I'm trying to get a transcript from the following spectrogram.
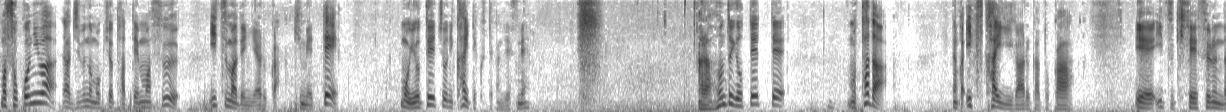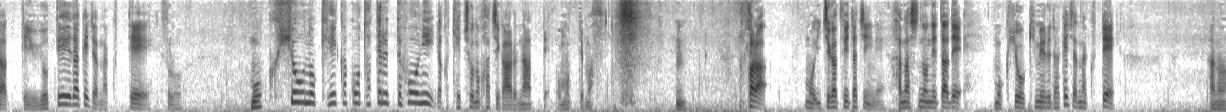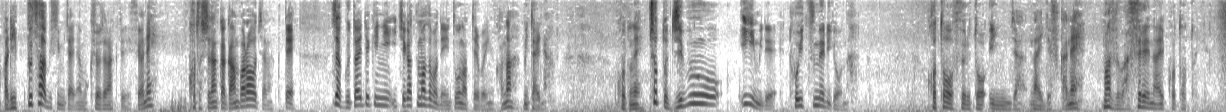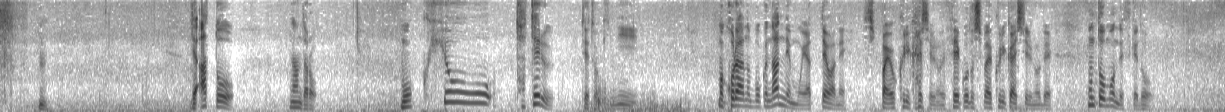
まあ、そこには自分の目標立てます。いつまでにやるか決めて、もう予定帳に書いていくって感じですね。あら、本当予定って、もうただ、なんかいつ会議があるかとか、えー、いつ帰省するんだっていう予定だけじゃなくて、その、目標の計画を立てるって方に、なんか手帳の価値があるなって思ってます。うん。だから、もう1月1日にね、話のネタで目標を決めるだけじゃなくて、あの、なんかリップサービスみたいな目標じゃなくてですよね。今年なんか頑張ろうじゃなくて、じゃあ具体的に1月末までにどうなってればいいのかなみたいなことね。ちょっと自分をいい意味で問い詰めるようなことをするといいんじゃないですかね。まず忘れないことという。うん。で、あと、なんだろう。目標を立てるって時に、まあ、これあの僕何年もやってはね、失敗を繰り返しているので、成功と失敗を繰り返しているので、本当思うんですけど、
